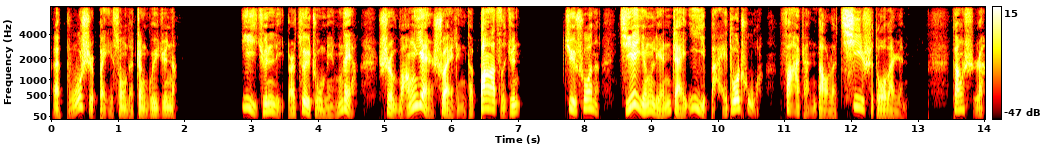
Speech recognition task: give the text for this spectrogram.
哎，不是北宋的正规军呢。义军里边最著名的呀，是王彦率领的八字军。据说呢，结营连寨一百多处啊，发展到了七十多万人。当时啊，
